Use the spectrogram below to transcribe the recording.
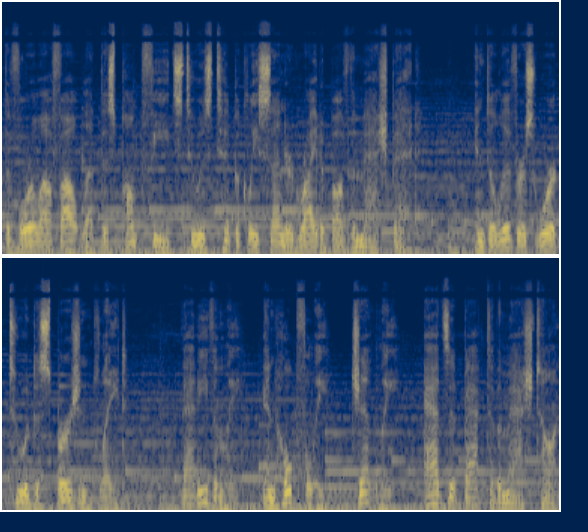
The Vorlauf outlet this pump feeds to is typically centered right above the mash bed and delivers wort to a dispersion plate that evenly, and hopefully, gently, adds it back to the mash tun.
